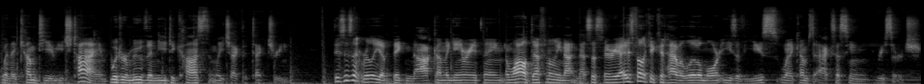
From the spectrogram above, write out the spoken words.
when they come to you each time would remove the need to constantly check the tech tree. This isn't really a big knock on the game or anything, and while definitely not necessary, I just felt like it could have a little more ease of use when it comes to accessing research.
